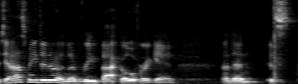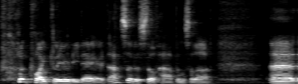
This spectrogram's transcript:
did you ask me to do it?" And then read back over again, and then it's quite clearly there. That sort of stuff happens a lot. Uh,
